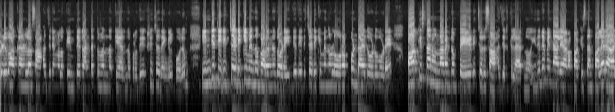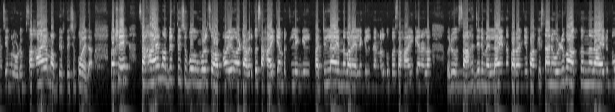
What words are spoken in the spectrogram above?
ഒഴിവാക്കാനുള്ള സാഹചര്യങ്ങളൊക്കെ ഇന്ത്യ കണ്ടെത്തുമെന്നൊക്കെയായിരുന്നു പ്രതീക്ഷിച്ചതെങ്കിൽ പോലും ഇന്ത്യ തിരിച്ചടിക്കും എന്ന് പറഞ്ഞതോടെ ഇന്ത്യ തിരിച്ചടിക്കും എന്നുള്ള ഉറപ്പുണ്ടായതോടുകൂടെ പാകിസ്ഥാൻ ഒന്നടങ്കം പേടിച്ച ഒരു സാഹചര്യത്തിലായിരുന്നു. ഇതിനു പിന്നാലെയാണ് പാകിസ്ഥാൻ പല രാജ്യങ്ങളോട് രാജ്യങ്ങളോടും സഹായം അഭ്യർത്ഥിച്ചു പോയത്. പക്ഷേ സഹായം അഭ്യർത്ഥിച്ചു പോകുമ്പോൾ സ്വാഭാവികമായിട്ട് അവർക്ക് സഹായിക്കാൻ പറ്റില്ലെങ്കിൽ പറ്റില്ല എന്ന് പറയാം. അല്ലെങ്കിൽ ഞങ്ങൾക്കിപ്പോ സഹായിക്കാനുള്ള ഒരു സാഹചര്യമല്ല എന്ന് പറഞ്ഞ് പാകിസ്ഥാൻ ഒഴിവാക്കുന്നതായിരുന്നു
